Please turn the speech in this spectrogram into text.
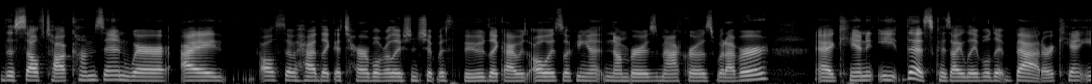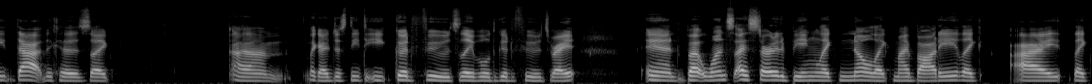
the self-talk comes in where i also had like a terrible relationship with food like i was always looking at numbers macros whatever i can't eat this because i labeled it bad or i can't eat that because like um like i just need to eat good foods labeled good foods right and but once i started being like no like my body like I like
